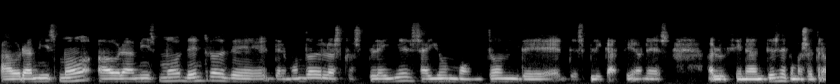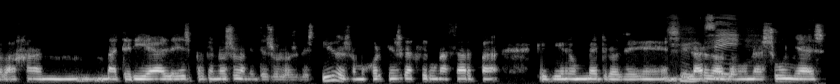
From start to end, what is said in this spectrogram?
ahora mismo, ahora mismo dentro de, del mundo de los cosplayers hay un montón de, de, explicaciones alucinantes de cómo se trabajan materiales, porque no solamente son los vestidos, a lo mejor tienes que hacer una zarpa que tiene un metro de, Sí. de larga Sí. con unas uñas,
